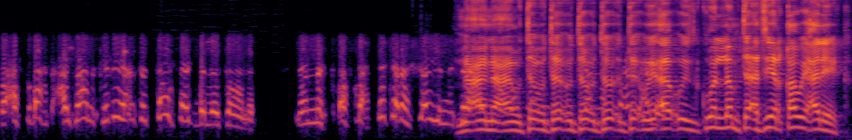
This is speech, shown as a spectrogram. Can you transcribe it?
فأصبحت عشان كذا أنت تلصق بالاجانب لأنك اصبح تكره شيء نعم نعم. ويكون لهم تأثير قوي عليك.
